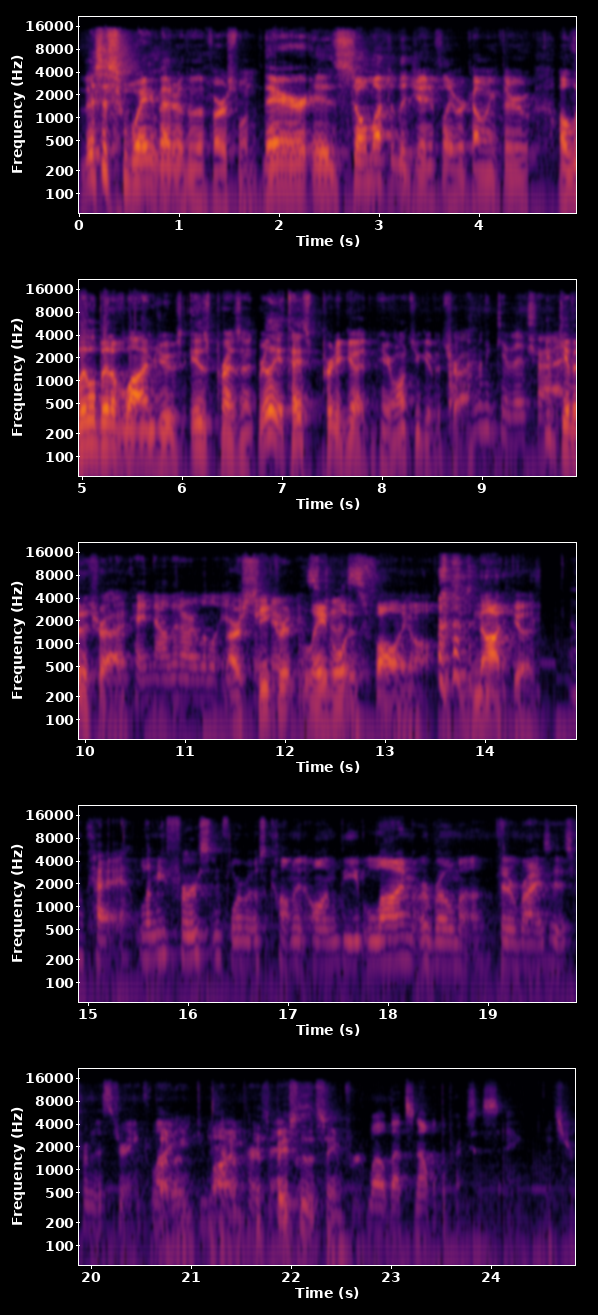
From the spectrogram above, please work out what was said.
This is way better than the first one. There is so much of the gin flavor coming through. A little bit of lime juice is present. Really, it tastes pretty good. Here, why don't you give it a try? I'm gonna give it a try. You give it a try. Okay, now that our little Our secret is label just- is falling off. This is not good. Okay, let me first and foremost comment on the lime aroma that arises from this drink. Lime, Lemon, you do lime. have a It's basically the same fruit. Well, that's not what the prices say. It's true.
